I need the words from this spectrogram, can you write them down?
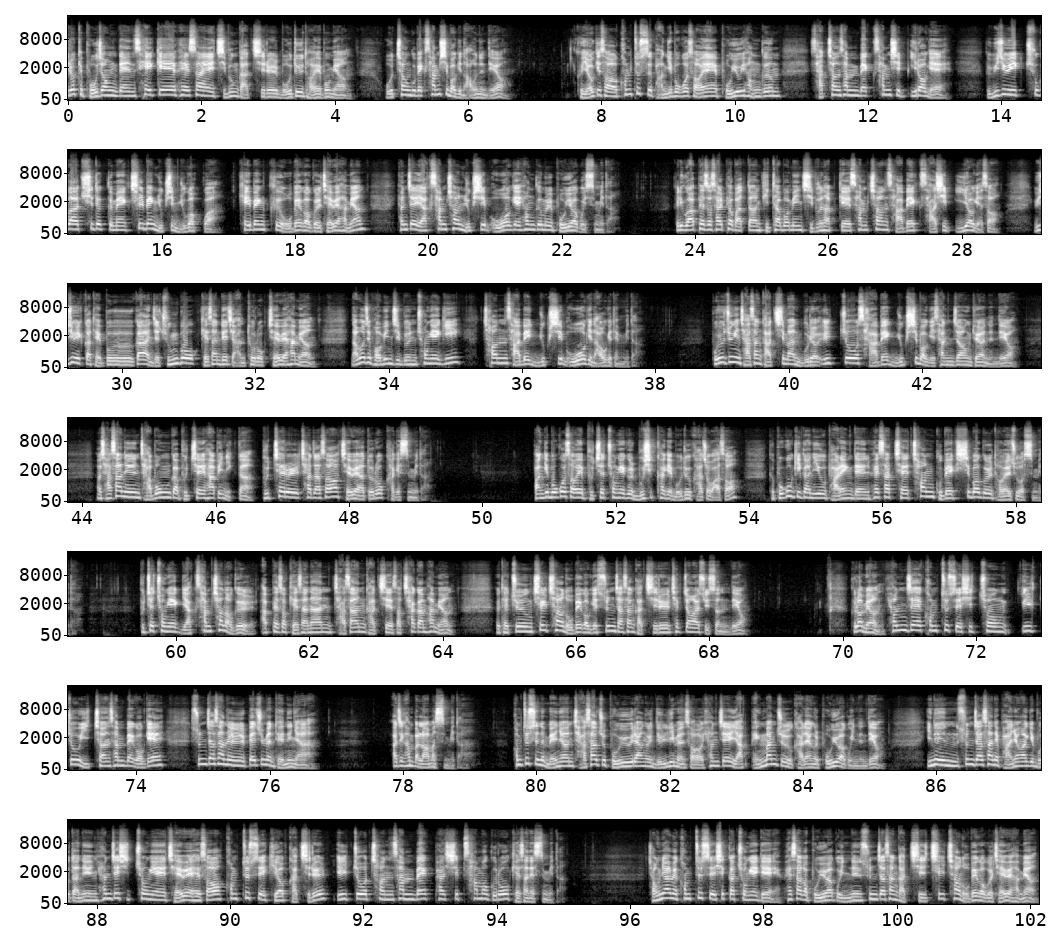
이렇게 보정된 3개 회사의 지분 가치를 모두 더해보면 5,930억이 나오는데요. 그 여기서 컴투스 반기보고서의 보유 현금 4,331억에 그 위주익 추가 취득 금액 766억과 K뱅크 500억을 제외하면 현재 약 3,065억의 현금을 보유하고 있습니다. 그리고 앞에서 살펴봤던 기타 범인 지분 합계 3,442억에서 위즈윗과 대부가 이제 중복 계산되지 않도록 제외하면 나머지 법인 지분 총액이 1,465억이 나오게 됩니다. 보유 중인 자산 가치만 무려 1조 460억이 산정되었는데요. 자산은 자본과 부채의 합이니까 부채를 찾아서 제외하도록 하겠습니다. 반기 보고서의 부채 총액을 무식하게 모두 가져와서 그 보고 기간 이후 발행된 회사채 1,910억을 더해 주었습니다. 부채 총액 약 3천억을 앞에서 계산한 자산 가치에서 차감하면 대충 7,500억의 순자산 가치를 책정할 수 있었는데요. 그러면 현재 컴투스의 시총 1조 2,300억의 순자산을 빼주면 되느냐? 아직 한 발 남았습니다. 컴투스는 매년 자사주 보유량을 늘리면서 현재 약 100만 주 가량을 보유하고 있는데요. 이는 순자산에 반영하기보다는 현재 시총에 제외해서 컴투스의 기업 가치를 1조 1383억으로 계산했습니다. 정리하면 컴투스의 시가총액에 회사가 보유하고 있는 순자산 가치 7,500억을 제외하면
